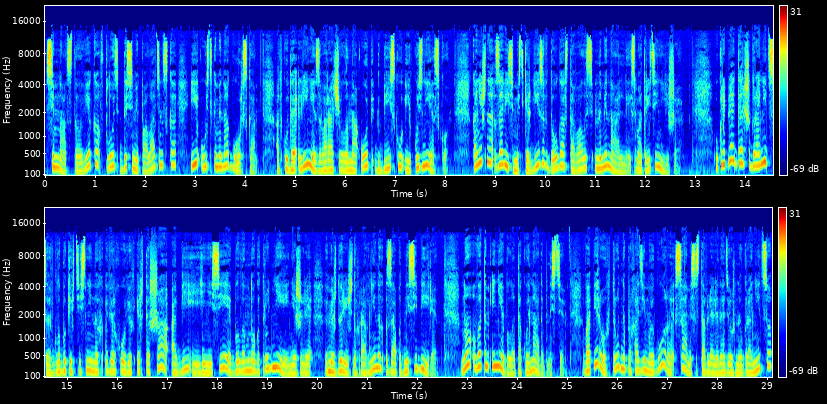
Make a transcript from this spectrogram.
XVII века вплоть до Семипалатинска и Усть-Каменогорска, откуда линия заворачивала на Обь к Бийску и Кузнецку. Конечно, зависит Независимость киргизов долго оставалась номинальной, смотрите ниже. Укреплять дальше границы в глубоких теснинах верховьях Иртыша, Аби и Енисея было много труднее, нежели в междуречных равнинах Западной Сибири. Но в этом и не было такой надобности. Во-первых, труднопроходимые горы сами составляли надежную границу,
